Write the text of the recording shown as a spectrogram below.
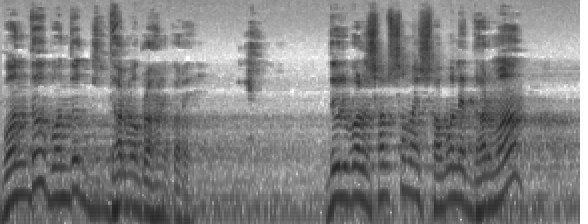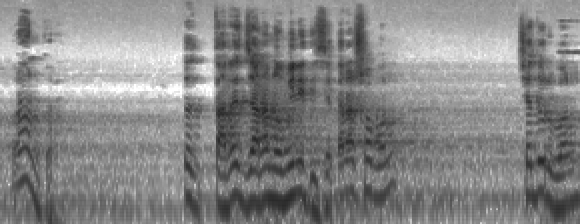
বন্ধু বন্ধু ধর্ম গ্রহণ করে। দুর্বল সবসময় সবলের ধর্ম গ্রহণ করে। তো তাদের যারা নমিনি দিছে, তারা সবল। সে দুর্বল।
